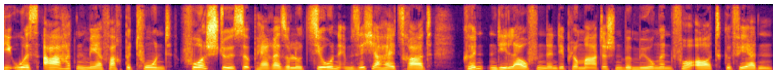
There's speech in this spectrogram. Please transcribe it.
Die USA hatten mehrfach betont, Vorstöße per Resolution im Sicherheitsrat könnten die laufenden diplomatischen Bemühungen vor Ort gefährden.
